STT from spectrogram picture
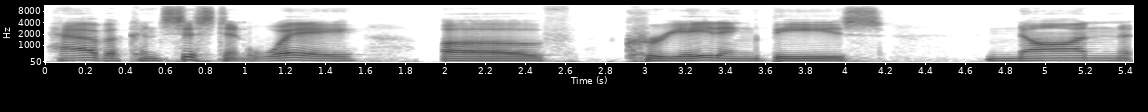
have a consistent way of creating these non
